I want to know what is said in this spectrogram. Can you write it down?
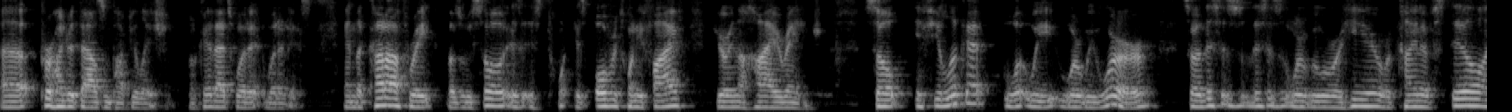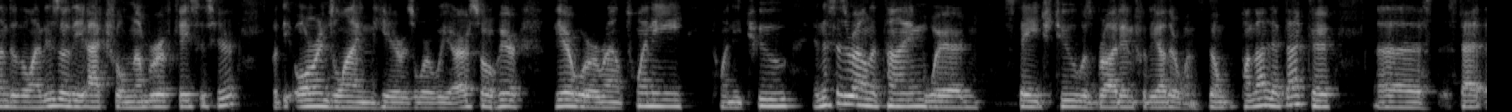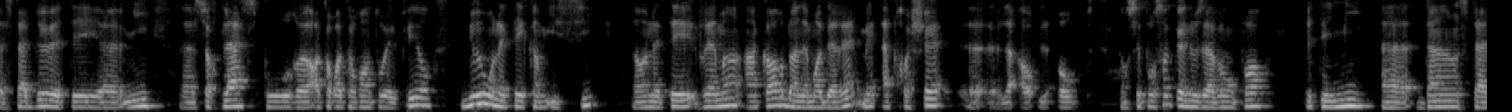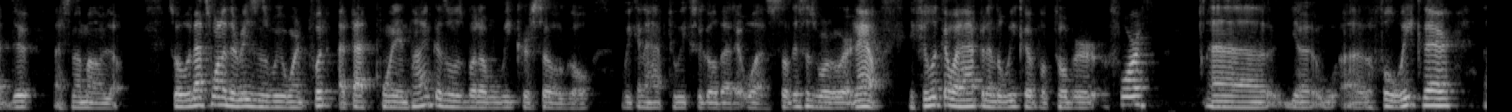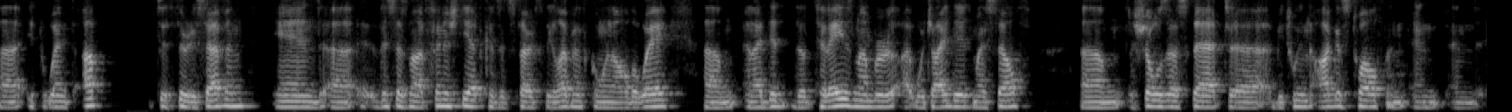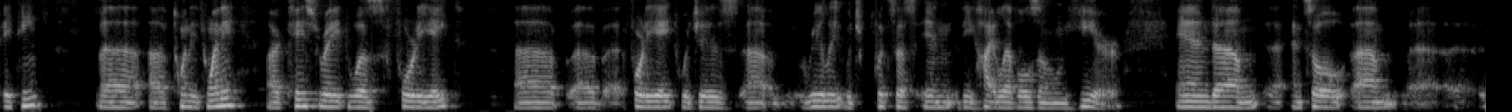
uh, per 100,000 population. Okay, that's what it, what it is. And the cutoff rate, as we saw, is, is, is over 25. You're in the high range. So if you look at what we where we were, so this is this is where we were here. We're kind of still under the line. These are the actual number of cases here, but the orange line here is where we are. So here here we're around 20, 22, and this is around the time when stage two was brought in for the other ones. Donc pendant le temps que Euh, Stade 2 a été euh, mis euh, sur place pour euh, Ottawa, Toronto et Peel. Nous, on était comme ici, on était vraiment encore dans le modéré, mais approchait euh, la, haute. Donc, c'est pour ça que nous n'avons pas été mis dans Stade 2 à ce moment-là. So that's one of the reasons we weren't put at that point in time because it was about a week or so ago, week and a half, two weeks ago that it was. So this is where we are Now, if you look at what happened in the week of October 4th, uh, you know, uh, the full week there. Uh, it went up to 37, and this has not finished yet because it starts the 11th going all the way. Um, and I did the today's number, which I did myself, um, shows us that uh, between August 12th and, and, and 18th uh, of 2020, our case rate was 48, uh, 48, which is really, which puts us in the high level zone here. And, um, and so, um, euh,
